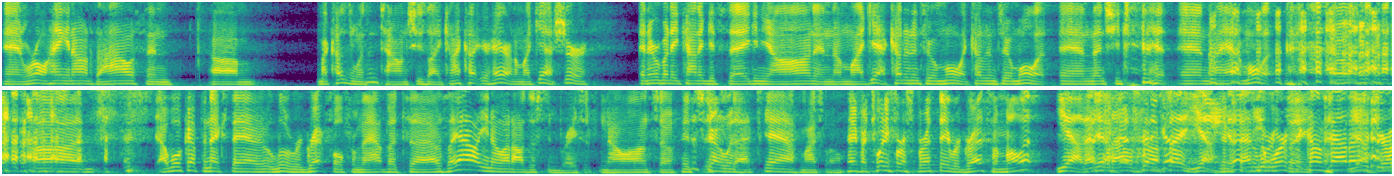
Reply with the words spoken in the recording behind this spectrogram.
and we're all hanging out at the house, and um, my cousin was in town. She's like, "Can I cut your hair?" And I'm like, "Yeah, sure." and everybody kind of gets to egging you on, and I'm like, yeah, cut it into a mullet, cut it into a mullet, and then she did it, and I had a mullet. so uh, I woke up the next day a little regretful from that, but uh, I was like, oh, you know what, I'll just embrace it from now on. So it's Just go it's with stuck. Yeah, might as well. Hey, for 21st birthday regrets, a mullet? Yeah, that's Yeah, what I was going to say. Yeah, Hey, if that's that's the the worst worst that comes out of Yeah. it, you're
